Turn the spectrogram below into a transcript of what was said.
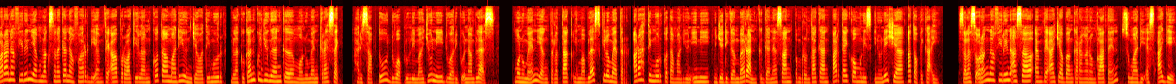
Para nafirin yang melaksanakan nafar di MTA perwakilan Kota Madiun, Jawa Timur melakukan kunjungan ke Monumen Kresek hari Sabtu 25 Juni 2016. Monumen yang terletak 15 km arah timur kota Madiun ini menjadi gambaran keganasan pemberontakan Partai Komunis Indonesia atau PKI. Salah seorang nafirin asal MTA Cabang Karanganom Klaten, Sumadi SAG,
